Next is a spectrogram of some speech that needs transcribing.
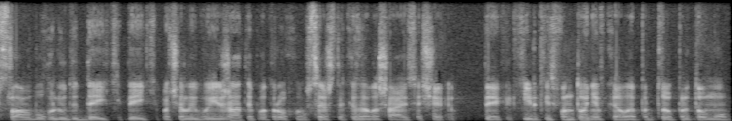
слава Богу, люди деякі деякі почали виїжджати потроху. Все ж таки залишаються ще деяка кількість фантонівки, але при, при тому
